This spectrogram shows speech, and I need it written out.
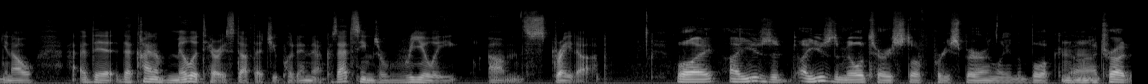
you know, the the kind of military stuff that you put in there because that seems really um, straight up. Well, I, I used it. I used the military stuff pretty sparingly in the book. Uh, mm-hmm. Uh, I tried.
